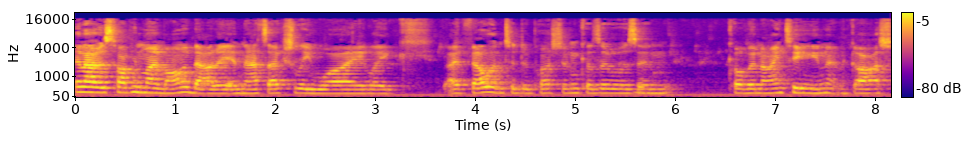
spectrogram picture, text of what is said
and I was talking to my mom about it, and that's actually why like I fell into depression because it was in COVID nineteen, and gosh,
